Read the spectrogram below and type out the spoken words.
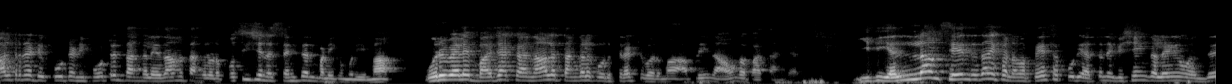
ஆல்டர்னேட்டிவ் கூட்டணி போட்டு தங்களை ஏதாவது தங்களோட பொசிஷனை ஸ்ட்ரென்தன் பண்ணிக்க முடியுமா? ஒருவேளை பாஜகனால தங்களுக்கு ஒரு த்ரெட் வருமா? அப்படின்னு அவங்க பார்த்தாங்க. இது எல்லாம் சேர்ந்துதான் இப்ப நம்ம பேசக்கூடிய அத்தனை விஷயங்களையும் வந்து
